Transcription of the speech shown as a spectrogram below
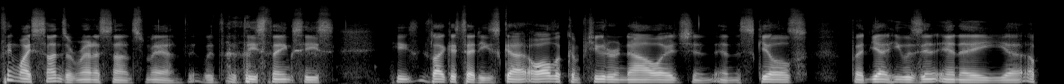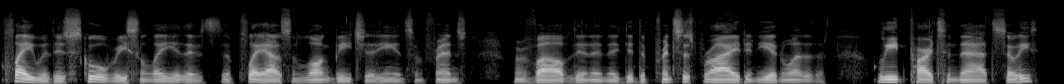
think my son's a renaissance man with, with these things. He's he's like I said, he's got all the computer knowledge and, and the skills but yet he was in, in a uh, a play with his school recently. There's a playhouse in Long Beach that he and some friends were involved in, and they did The Princess Bride, and he had one of the lead parts in that. So he's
